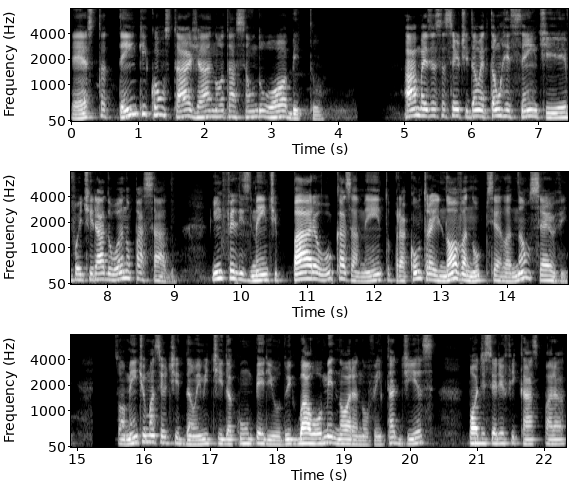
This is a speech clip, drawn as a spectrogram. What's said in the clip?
Esta tem que constar já a anotação do óbito. Ah, mas essa certidão é tão recente e foi tirada o ano passado. Infelizmente, para o casamento, para contrair nova núpcia, ela não serve. Somente uma certidão emitida com um período igual ou menor a 90 dias pode ser eficaz para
